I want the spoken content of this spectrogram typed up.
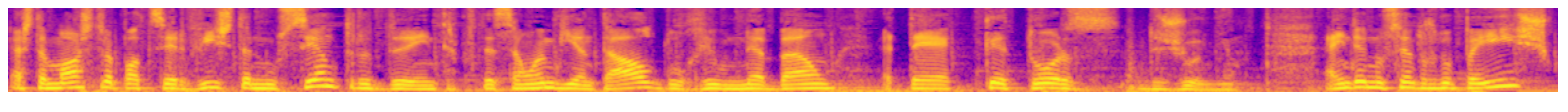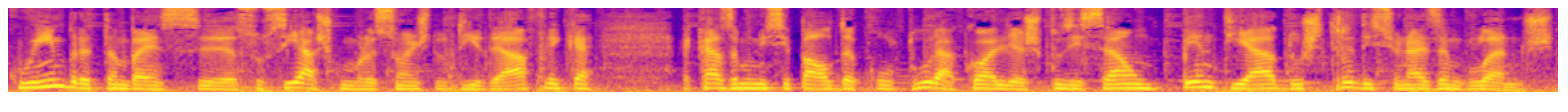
Esta mostra pode ser vista no Centro de Interpretação Ambiental do Rio Nabão até 14 de junho. Ainda no centro do país, Coimbra também se associa às comemorações do Dia da África. A Casa Municipal da Cultura acolhe a exposição Penteados Tradicionais Angolanos.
